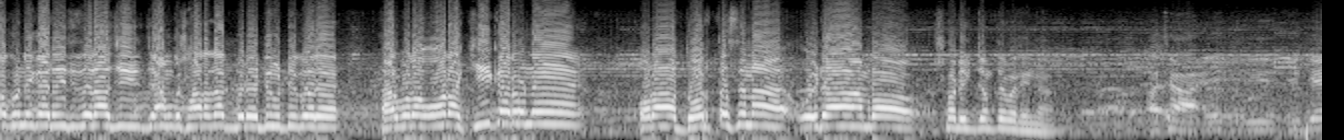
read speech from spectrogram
তখনই গাড়ি দিতে রাজি যে আমাকে সারা রাত ধরে ডিউটি করে। তারপরে ওরা কি কারণে ওরা ধরতেছে না ওইটা আমরা সঠিক জানতে পারি না। আচ্ছা এই যে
